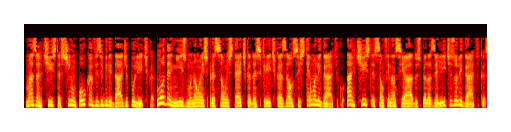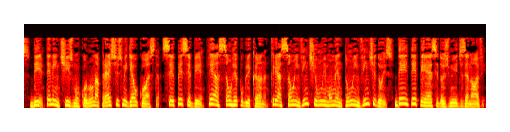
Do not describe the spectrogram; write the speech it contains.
mas artistas tinham pouca visibilidade política. Modernismo não é expressão estética das críticas ao sistema oligárquico. Artistas são financiados pela pelas elites oligárquicas. B. Tenentismo coluna na Prestes Miguel Costa. CPCB. Reação Republicana. Criação em 21 e Momentum em 22. DTPS 2019.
